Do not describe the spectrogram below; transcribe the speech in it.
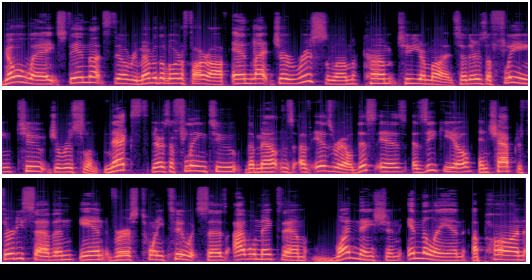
go away, stand not still, remember the Lord afar off, and let Jerusalem come to your mind. So there's a fleeing to Jerusalem. Next, there's a fleeing to the mountains of Israel. This is Ezekiel in chapter 37 and verse 22, which says, I will make them one nation in the land upon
